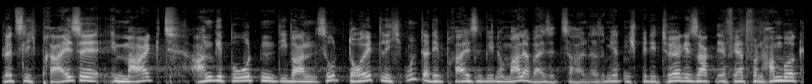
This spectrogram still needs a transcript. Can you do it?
plötzlich Preise im Markt angeboten, die waren so deutlich unter den Preisen, wie wir normalerweise zahlen. Also mir hat ein Spediteur gesagt, er fährt von Hamburg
